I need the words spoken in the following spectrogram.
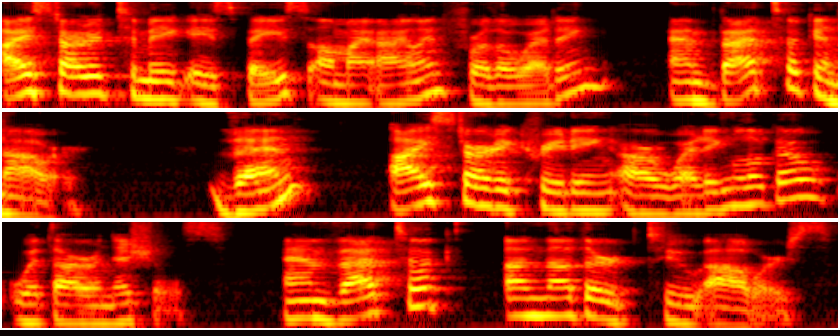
I started to make a space on my island for the wedding, and that took an hour. Then I started creating our wedding logo with our initials, and that took another two hours.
